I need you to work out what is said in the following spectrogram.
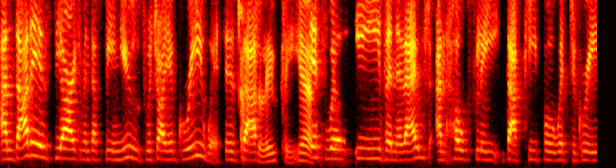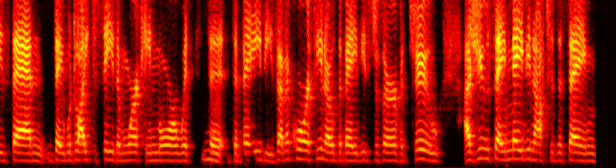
And that is the argument that's being used which i agree with is that absolutely yeah. this will even it out and hopefully that people with degrees then they would like to see them working more with the Mm. the babies. And of course you know the babies deserve it too. As you say maybe not to the same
